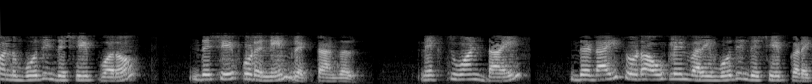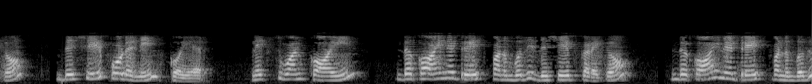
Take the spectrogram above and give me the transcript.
பண்ணும்போது இந்த ஷேப் வரும். இந்த ஷேப்போட name rectangle next one dice இந்த டைஸோட அவுட்லைன் வரையும் போது இந்த ஷேப் கிடைக்கும். இந்த ஷேப்போட name square next one coin இந்த காயினை ட்ரேஸ் பண்ணும்போது இந்த ஷேப் கிடைக்கும். இந்த காயினை ட்ரேஸ் பண்ணும்போது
